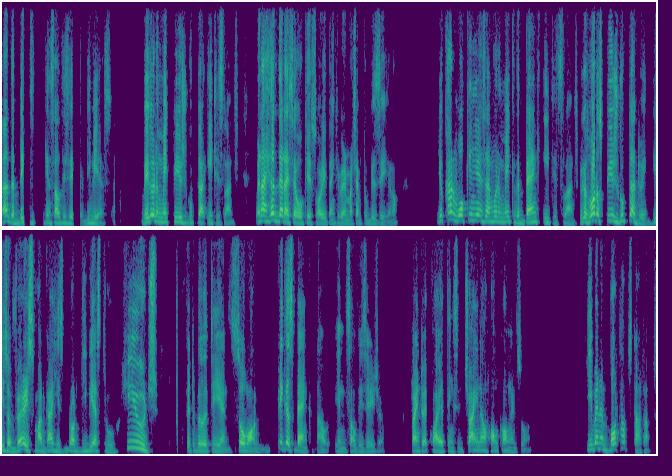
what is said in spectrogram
uh, the biggest bank in Southeast Asia, DBS. We're going to make Piyush Gupta eat his lunch. When I heard that, I said, okay, sorry, thank you very much. I'm too busy, you know. You can't walk in here and say, I'm going to make the bank eat its lunch. Because what is Piyush Gupta doing? He's a very smart guy. He's brought DBS through huge profitability and so on. Biggest bank now in Southeast Asia, trying to acquire things in China, Hong Kong, and so on. He went and bought out startups.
